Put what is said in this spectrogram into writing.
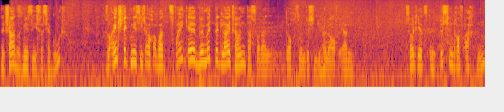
Denn schadensmäßig ist das ja gut. So einsteckmäßig auch, aber zwei gelbe mit Begleitern, das war dann doch so ein bisschen die Hölle auf Erden. Ich sollte jetzt ein bisschen drauf achten,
